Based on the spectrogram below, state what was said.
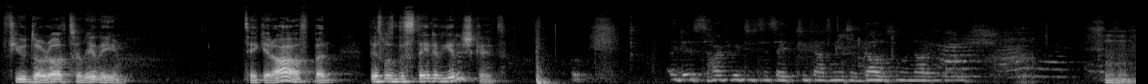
few Dorot to really take it off, but this was the state of Yiddishkeit. It's hard for me to, to say 2,000 years of Gaulish when we're not in Gaulish. Mm-hmm.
